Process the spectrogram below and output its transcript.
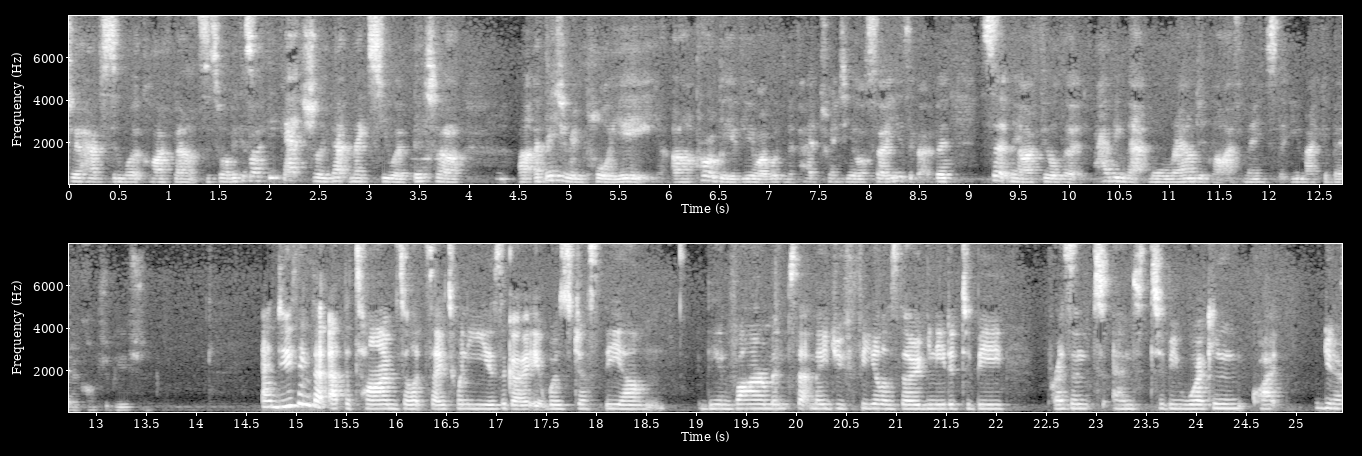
to have some work life balance as well, because I think actually that makes you a better uh, a better employee. Uh, probably a view I wouldn't have had 20 or so years ago, but certainly I feel that having that more rounded life means that you make a better contribution. And do you think that at the time, so let's say 20 years ago, it was just the um, the environment that made you feel as though you needed to be present and to be working quite, you know,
